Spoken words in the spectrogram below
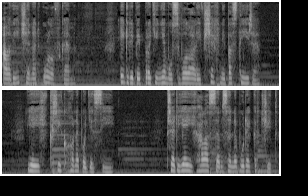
a lvíče nad úlovkem, i kdyby proti němu svolali všechny pastýře, jejich křik ho nepoděsí, před jejich hlasem se nebude krčit,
